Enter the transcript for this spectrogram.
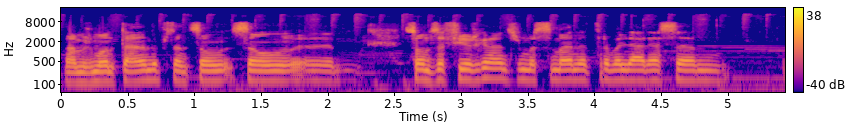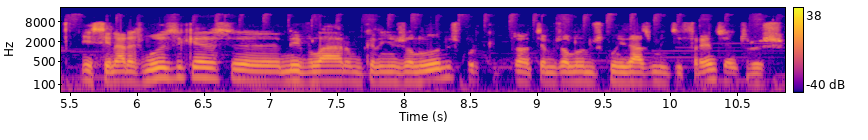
vamos montando, portanto são, são, eh, são desafios grandes, uma semana trabalhar essa ensinar as músicas, uh, nivelar um bocadinho os alunos, porque pronto, temos alunos com idades muito diferentes, entre os,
